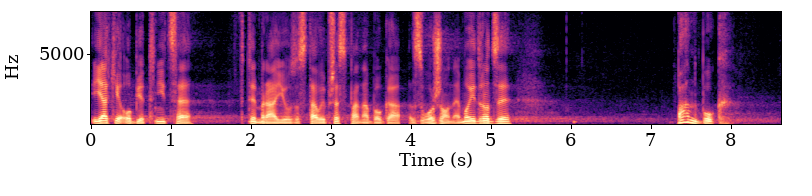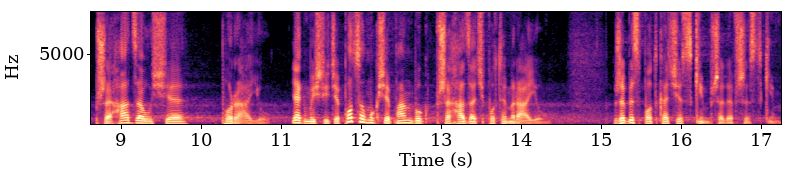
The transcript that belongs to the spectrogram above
i jakie obietnice w tym raju zostały przez Pana Boga złożone. Moi drodzy, Pan Bóg przechadzał się po raju. Jak myślicie, po co mógł się Pan Bóg przechadzać po tym raju? Żeby spotkać się z kim przede wszystkim?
